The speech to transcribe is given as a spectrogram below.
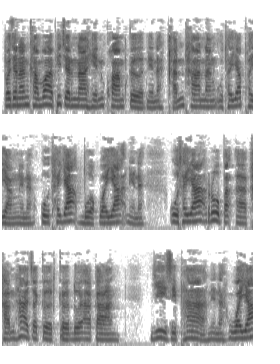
เพราะฉะนั้นคำว่าพิจารณาเห็นความเกิดเนี่ยนะขันธานังอุทยพยังเนี่ยนะอุทยะบวกวยะเนี่ยนะอุทยะรูปขันห้าจะเกิดเกิดโดยอาการ ยี่สิบห้าเนี่ยนะวยะ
